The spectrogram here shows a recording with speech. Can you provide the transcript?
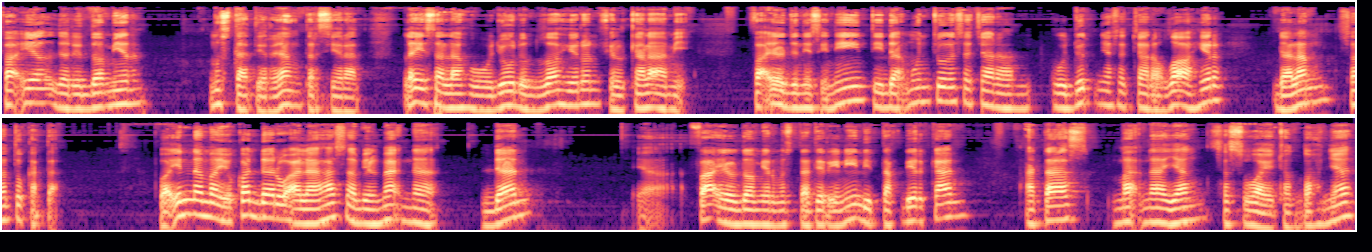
fa'il dari dhamir mustatir yang tersirat. Laisa lahu wujudun zahirun fil kalami. Fa'il jenis ini tidak muncul secara wujudnya secara zahir dalam satu kata. Wa inna ma yuqaddaru ala hasabil makna. Dan ya fa'il domir mustatir ini ditakdirkan atas makna yang sesuai. Contohnya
